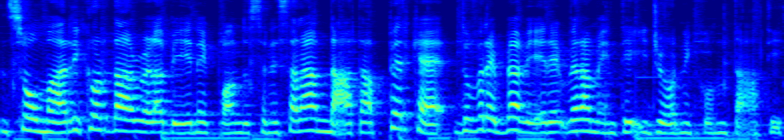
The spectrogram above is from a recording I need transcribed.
insomma ricordarvela bene quando se ne sarà andata perché dovrebbe avere veramente i giorni contati.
